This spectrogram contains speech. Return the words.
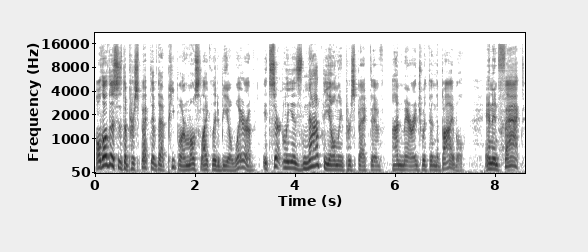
Although this is the perspective that people are most likely to be aware of, it certainly is not the only perspective on marriage within the Bible. And in fact,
